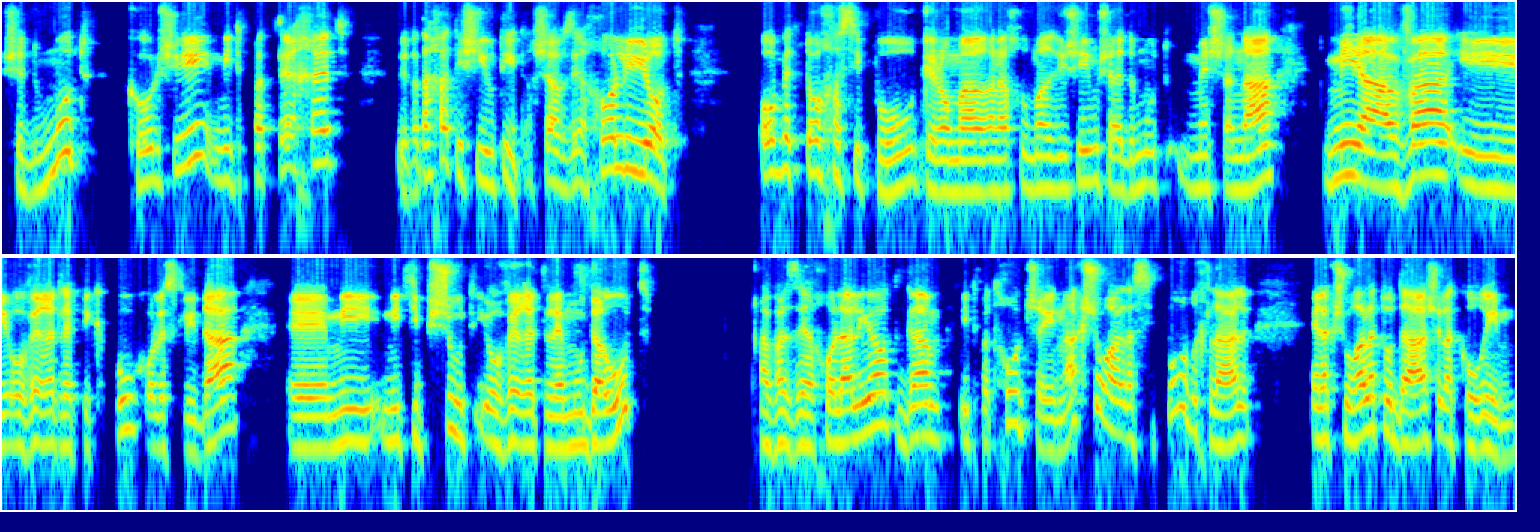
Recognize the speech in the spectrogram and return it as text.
שדמות כלשהי מתפתחת, מתפתחת אישיותית. עכשיו, זה יכול להיות או בתוך הסיפור, כלומר, אנחנו מרגישים שהדמות משנה, מאהבה היא עוברת לפקפוק או לסלידה, מטיפשות היא עוברת למודעות, אבל זה יכולה להיות גם התפתחות שאינה קשורה לסיפור בכלל, אלא קשורה לתודעה של הקוראים.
